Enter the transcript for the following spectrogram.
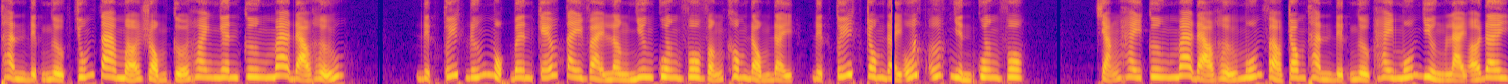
Thành địch ngược chúng ta mở rộng cửa hoan nghênh cương ma đạo hữu. Địch tuyết đứng một bên kéo tay vài lần nhưng quân vô vẫn không động đậy. Địch tuyết trong đầy ướt ướt nhìn quân vô. Chẳng hay cương ma đạo hữu muốn vào trong thành địch ngược hay muốn dừng lại ở đây.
